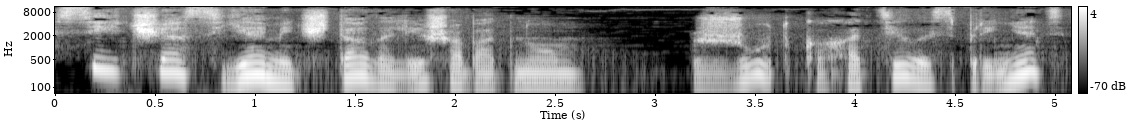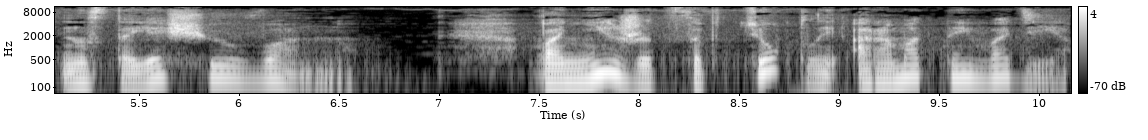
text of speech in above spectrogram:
Сейчас я мечтала лишь об одном Жутко хотелось принять настоящую ванну, понежиться в теплой ароматной воде,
